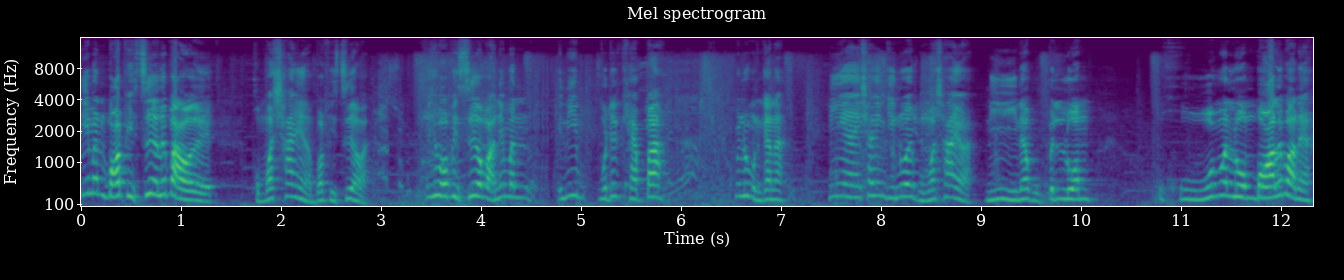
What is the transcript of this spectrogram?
นี่มันบอสผีเสื้อหรือเปล่าเอ่ยผมว่าใช่อะบอสผีเสื้อว่ะไม่ใช่บอสผีเสื้อว่ะนี่มันไอ้นี่บูเดนแคปปะไม่รู้เหมือนกันนะนี่ไงใช่จริงๆด้วยผมว่าใช่ว่ะนี่นะผมเป็นรวมโอ้โหมันรวมบอสหรือเปล่าเนี่ย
